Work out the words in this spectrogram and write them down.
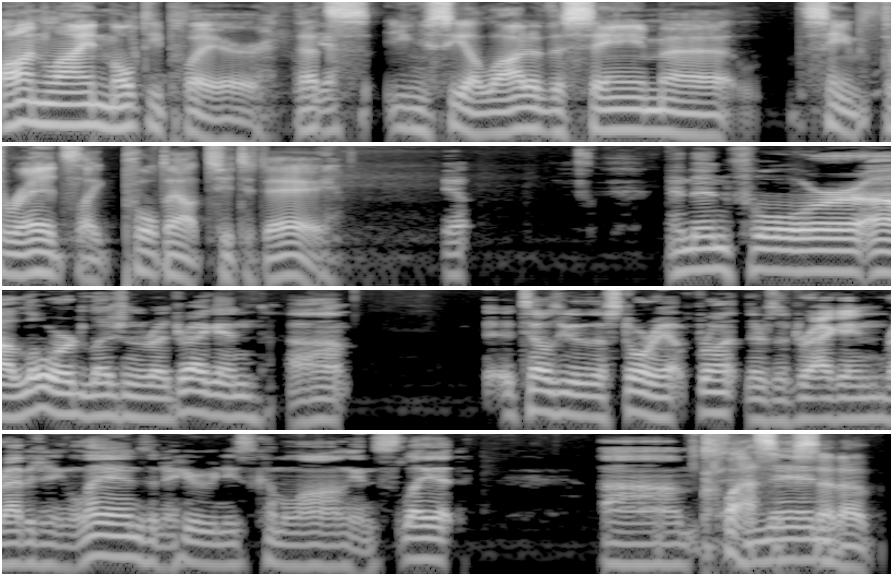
online multiplayer. That's you can see a lot of the same uh, same threads like pulled out to today. Yep. And then for uh, Lord, Legend of the Red Dragon, um, it tells you the story up front. There's a dragon ravaging the lands, and a hero needs to come along and slay it. Um, Classic then- setup.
